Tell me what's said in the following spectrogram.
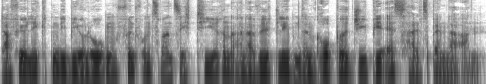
Dafür legten die Biologen 25 Tieren einer wildlebenden Gruppe GPS-Halsbänder an.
